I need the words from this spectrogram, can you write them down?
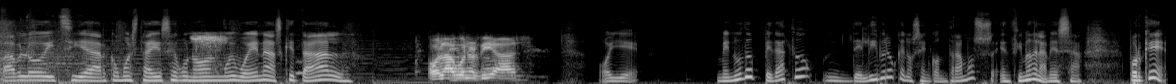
Pablo Itziar, ¿cómo estáis, según Muy buenas, ¿qué tal? Hola, buenos días. Oye, menudo pedazo de libro que nos encontramos encima de la mesa. ¿Por qué?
